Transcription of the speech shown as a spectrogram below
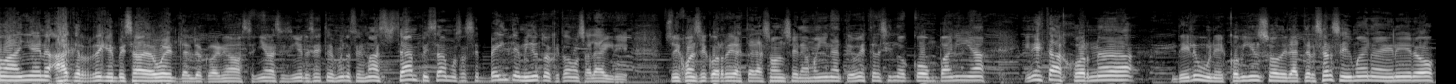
Mañana. Ah, que re que empezaba de vuelta el loco. No, señoras y señores, esto es menos es más. Ya empezamos hace 20 minutos que estamos al aire. Soy Juanse Correa hasta las 11 de la mañana. Te voy a estar haciendo compañía en esta jornada de lunes, comienzo de la tercera semana de enero,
